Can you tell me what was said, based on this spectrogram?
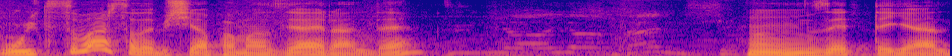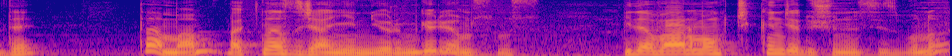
Ultisi varsa da bir şey yapamaz ya herhalde. Hmm, Zed de geldi. Tamam. Bak nasıl can yeniliyorum görüyor musunuz? Bir de Warmonk çıkınca düşünün siz bunu.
